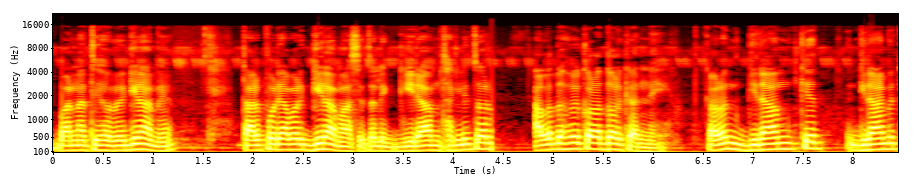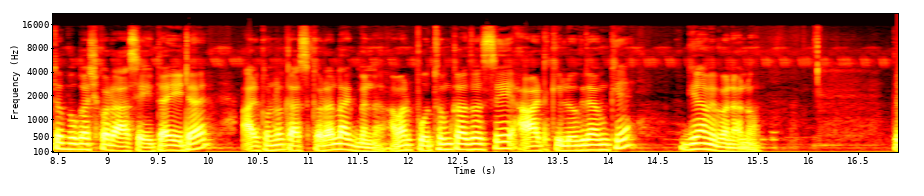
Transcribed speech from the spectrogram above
বানাতে হবে গ্রামে। তারপরে আবার গ্রাম আছে, তাহলে গ্রাম থাকলে তো আর আলাদাভাবে করার দরকার নেই। কারণ গ্রামকে, গ্রামে তো প্রকাশ করা আছেই, তাই এটা আর কোনো কাজ করা লাগবে না। আমার প্রথম কাজ হচ্ছে আট কিলোগ্রামকে গ্রামে বানানো। তো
